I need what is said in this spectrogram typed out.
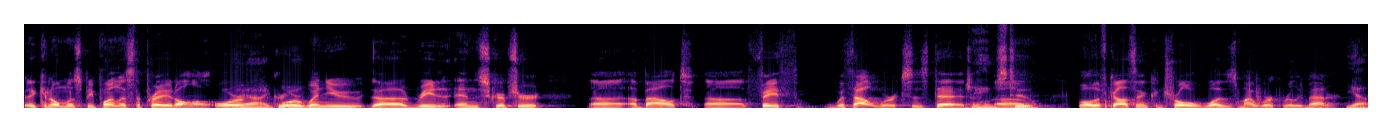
it can almost be pointless to pray at all, or Yeah, I agree. or when you uh, read in scripture uh, about uh, faith without works is dead. James Um, 2. Well, if God's in control, what does my work really matter? Yeah.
